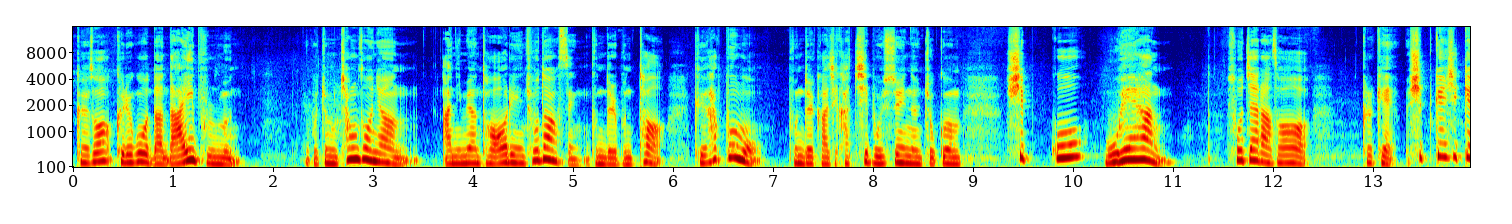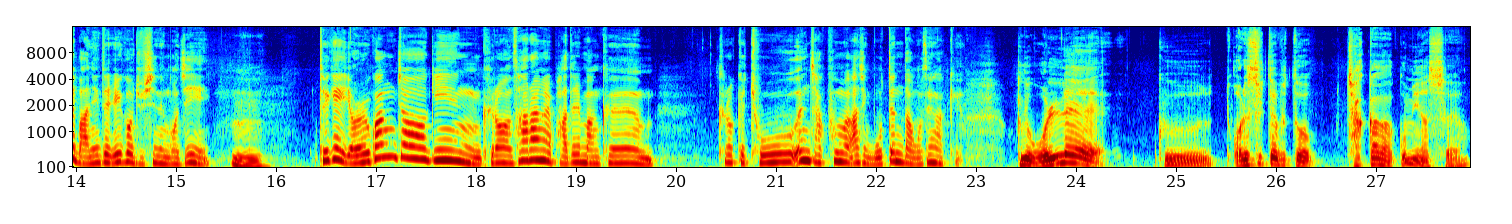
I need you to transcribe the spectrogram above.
그래서 그리고 나 나이 불문 그리고 좀 청소년 아니면 더 어린 초등학생 분들부터 그 학부모 분들까지 같이 볼 수 있는 조금 쉽 고 무해한 소재라서 그렇게 쉽게 쉽게 많이들 읽어주시는 거지 음. 되게 열광적인 그런 사랑을 받을 만큼 그렇게 좋은 작품은 아직 못 된다고 생각해요. 근데 원래 그 어렸을 때부터 작가가 꿈이었어요.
